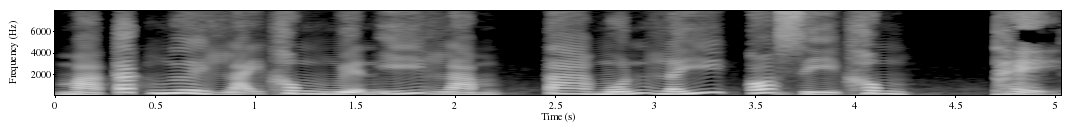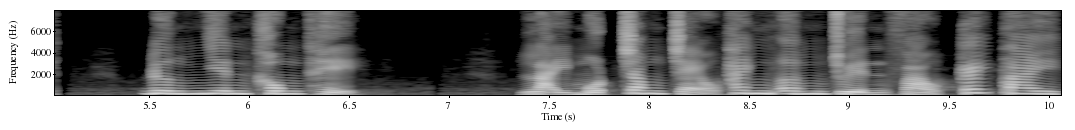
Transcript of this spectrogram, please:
mà các ngươi lại không nguyện ý làm, ta muốn lấy có gì không? Thể, đương nhiên không thể. Lại một trong trẻo thanh âm truyền vào cái tai,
